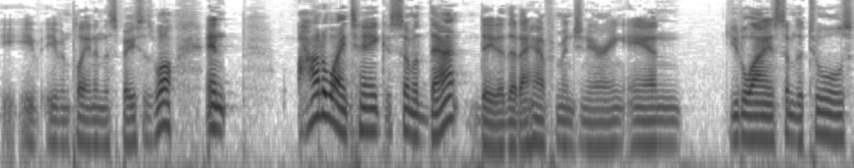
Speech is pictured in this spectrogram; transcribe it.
even playing in the space as well. And how do I take some of that data that I have from engineering and utilize some of the tools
